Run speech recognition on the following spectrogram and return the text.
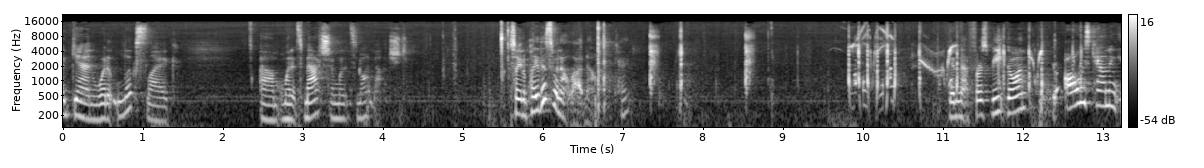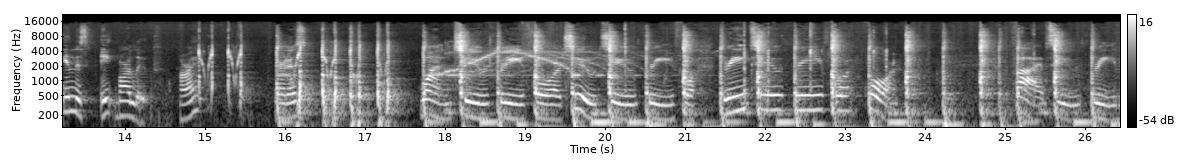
again what it looks like um, when it's matched and when it's not matched. So I'm to play this one out loud now, okay? Getting that first beat going. You're always counting in this eight bar loop, all right? There it is. One, two, three, four, two, two, three, four, three, two, three, four, four. Five, two, three,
